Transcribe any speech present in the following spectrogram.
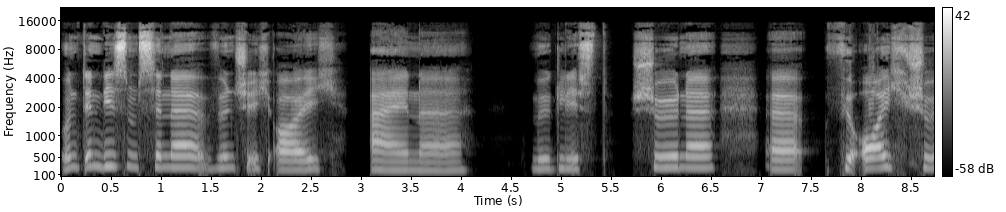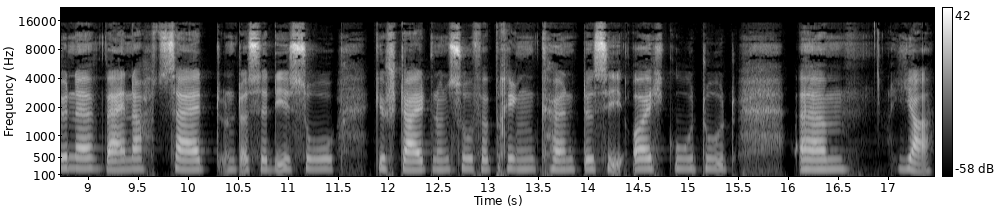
Und in diesem Sinne wünsche ich euch eine möglichst schöne, äh, für euch schöne Weihnachtszeit und dass ihr die so gestalten und so verbringen könnt, dass sie euch gut tut. Ähm, ja,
